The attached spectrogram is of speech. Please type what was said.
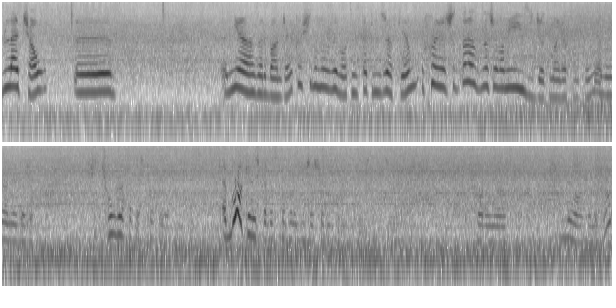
wleciał... Yy... Nie Azerbejdżan, jakoś się to nazywał, tym takim drzewkiem. Jeszcze teraz na mnie EasyJet mega piękny. Nie, no ja nie wierzę. Się ciągle katastrofuje. E, była kiedyś katastrofa lotnicza w świecie. Spory nie Była kiedyś, no?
